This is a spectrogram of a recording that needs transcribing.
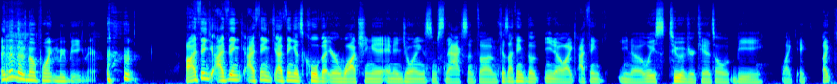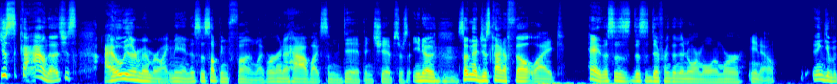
and then there's no point in me being there. I think I think I think I think it's cool that you're watching it and enjoying some snacks and fun because I think the you know like I think you know at least two of your kids will be like ex- like just I don't know it's just I always remember like man this is something fun like we're gonna have like some dip and chips or you know Mhm. something that just kind of felt like hey this is this is different than the normal and we're you know didn't give a,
